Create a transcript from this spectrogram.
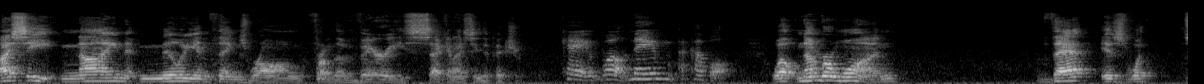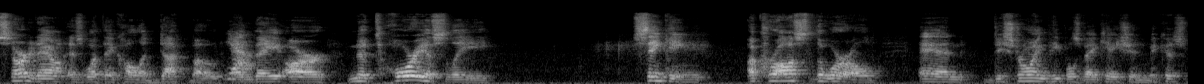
I, see nine million things wrong from the very second I see the picture. Okay, well, name a couple. Well, number one, that is what started out as what they call a duck boat, Yeah. and they are notoriously sinking across the world and destroying people's vacation because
